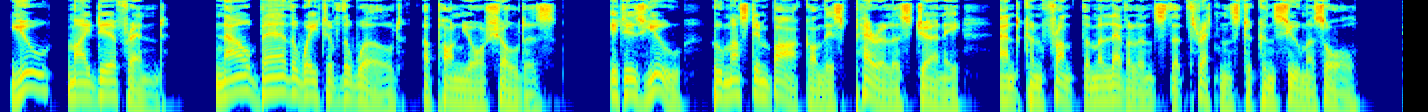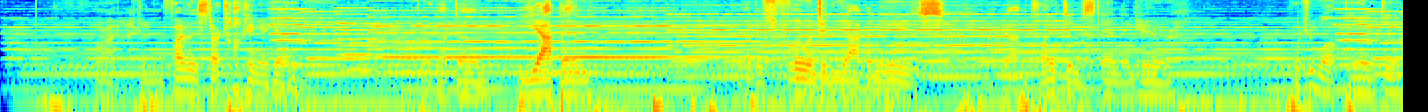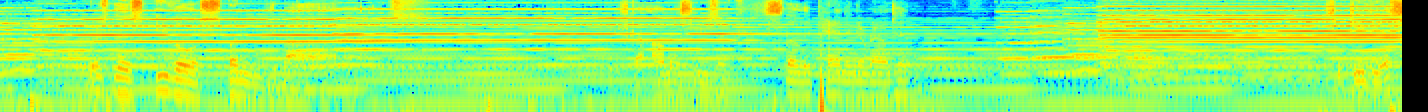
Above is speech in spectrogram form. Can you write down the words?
You, my dear friend, now bear the weight of the world upon your shoulders. It is you who must embark on this perilous journey and confront the malevolence that threatens to consume us all. Alright, I can finally start talking again. I got done yapping. That is fluent in Japanese. I got Plankton standing here. What you want, Plankton? Where's this evil SpongeBob slowly panning around him. So devious.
